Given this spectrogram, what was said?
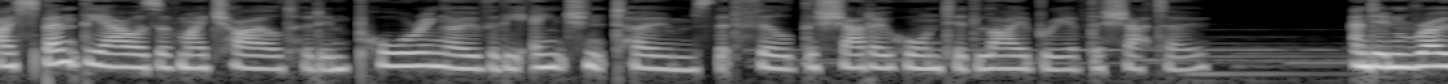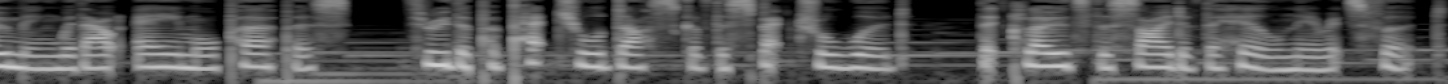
I spent the hours of my childhood in poring over the ancient tomes that filled the shadow haunted library of the chateau, and in roaming without aim or purpose through the perpetual dusk of the spectral wood that clothes the side of the hill near its foot.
